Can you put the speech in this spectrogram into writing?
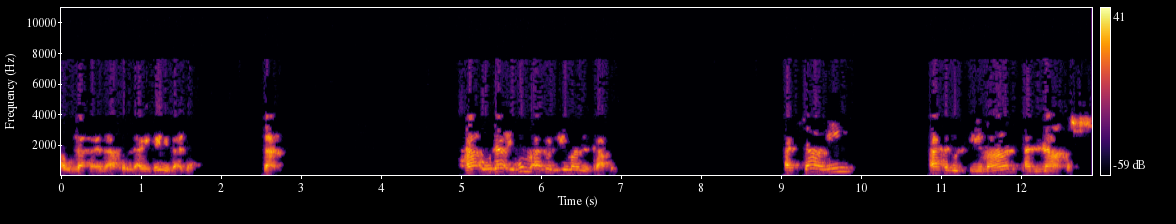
أو إلى آخر الآيتين بعدها. نعم. هؤلاء هم أهل الإيمان الكامل الثاني أهل الإيمان الناقص.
